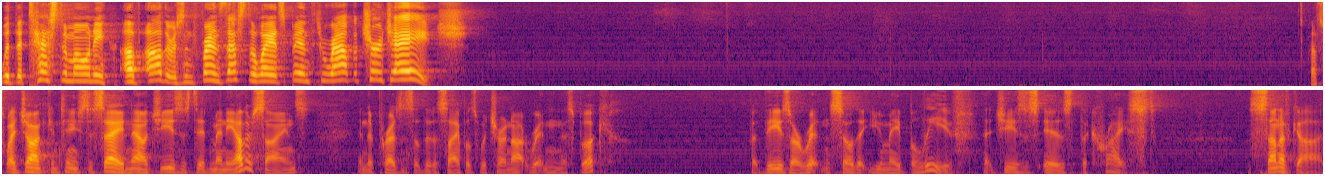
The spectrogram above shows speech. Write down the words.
with the testimony of others. And friends, that's the way it's been throughout the church age. That's why John continues to say, Now, Jesus did many other signs in the presence of the disciples, which are not written in this book. But these are written so that you may believe that Jesus is the Christ, the Son of God,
